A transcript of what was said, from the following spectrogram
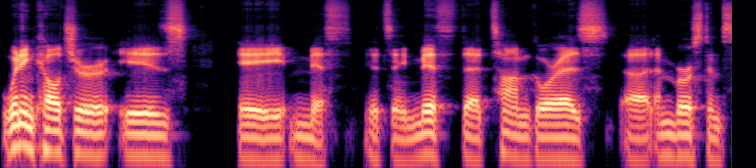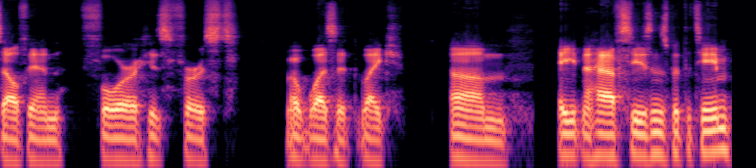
Winning culture is a myth. It's a myth that Tom Gores uh, immersed himself in for his first, what was it, like um, eight and a half seasons with the team,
